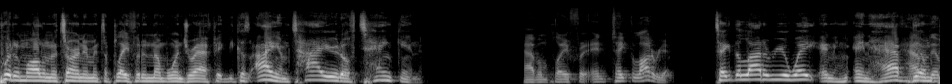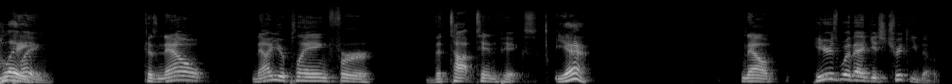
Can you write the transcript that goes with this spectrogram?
put them all in the tournament to play for the number one draft pick because I am tired of tanking. Have them play for and take the lottery up. Take the lottery away and and have, have them, them, play. Because now, now you're playing for the top ten picks. Yeah, Now, here's where that gets tricky, though.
